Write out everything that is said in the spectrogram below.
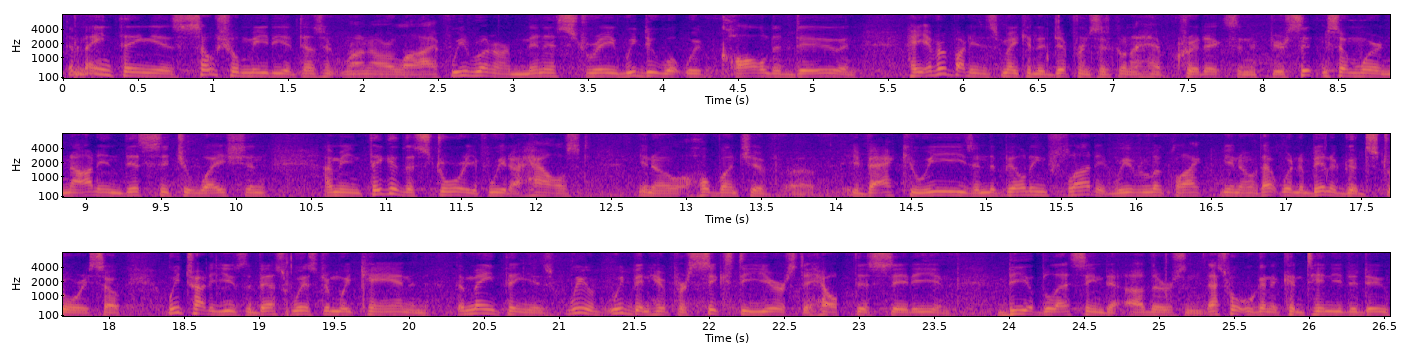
the main thing is social media doesn't run our life. We run our ministry. We do what we're called to do, and hey, everybody that's making a difference is going to have critics. And if you're sitting somewhere not in this situation, I mean, think of the story if we'd have housed, you know, a whole bunch of uh, evacuees and the building flooded. We would look like, you know, that wouldn't have been a good story. So we try to use the best wisdom we can. And the main thing is we, we've been here for 60 years to help this city and be a blessing to others. And that's what we're going to continue to do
